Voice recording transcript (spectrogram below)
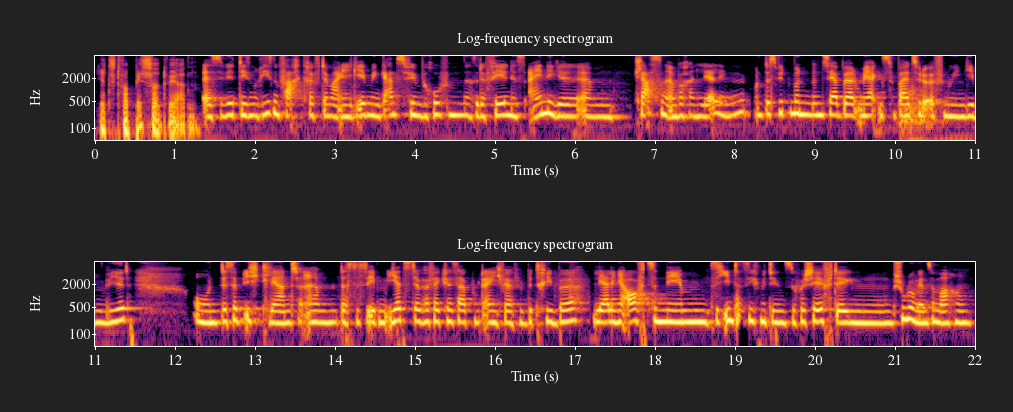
jetzt verbessert werden? Es wird diesen riesen Fachkräftemangel geben in ganz vielen Berufen. Also da fehlen jetzt einige ähm, Klassen einfach an Lehrlingen und das wird man dann sehr bald merken, sobald es wieder Öffnungen geben wird. Und deshalb ich gelernt, ähm, dass es eben jetzt der perfekte Zeitpunkt eigentlich wäre für Betriebe, Lehrlinge aufzunehmen, sich intensiv mit denen zu beschäftigen, Schulungen zu machen,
